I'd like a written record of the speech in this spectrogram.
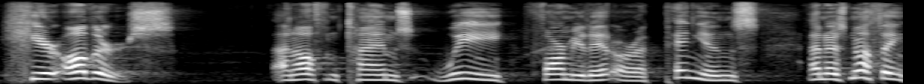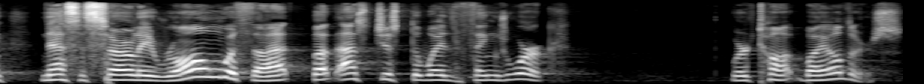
hear others, and oftentimes we formulate our opinions, and there's nothing necessarily wrong with that, but that's just the way the things work. We're taught by others.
